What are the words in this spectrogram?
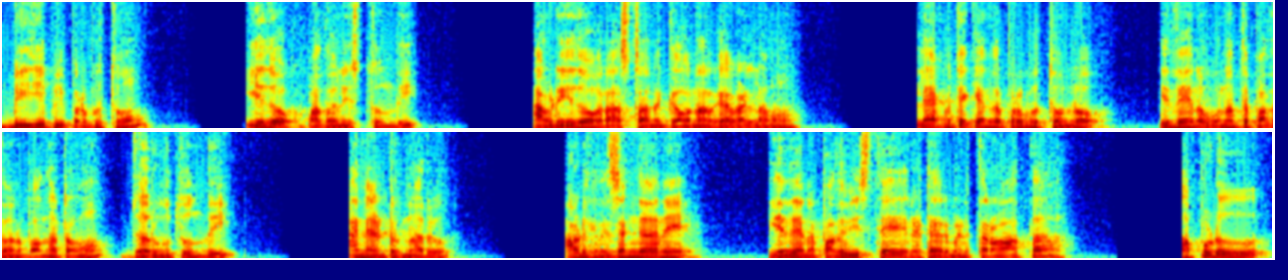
బీజేపీ ప్రభుత్వం ఏదో ఒక పదవిని ఇస్తుంది. ఆవిడ ఏదో ఒక రాష్ట్రానికి గవర్నర్గా వెళ్ళడము లేకపోతే కేంద్ర ప్రభుత్వంలో ఏదైనా ఉన్నత పదవిని పొందటము జరుగుతుంది అని అంటున్నారు. ఆవిడకి నిజంగానే ఏదైనా పదవి ఇస్తే రిటైర్మెంట్ తర్వాత అప్పుడు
